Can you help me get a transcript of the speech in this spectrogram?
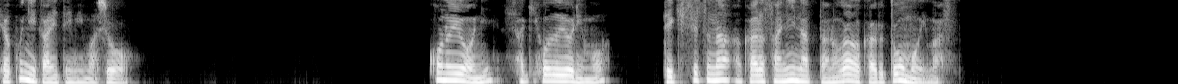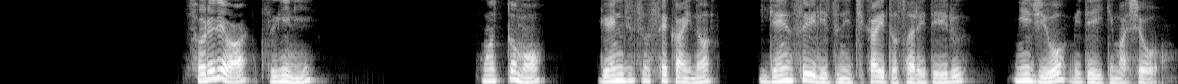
100に変えてみましょう。このように先ほどよりも適切な明るさになったのがわかると思います。それでは次に、最も現実世界の減衰率に近いとされている2次を見ていきましょう。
